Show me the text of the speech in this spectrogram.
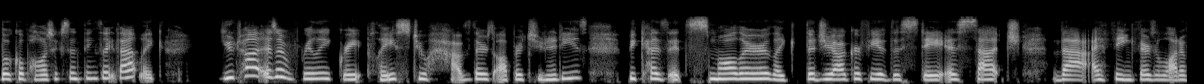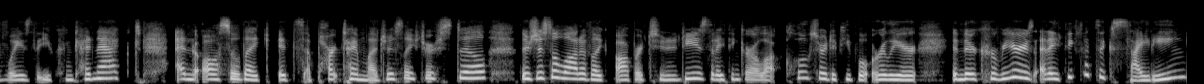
local politics and things like that, like Utah is a really great place to have those opportunities because it's smaller. Like the geography of the state is such that I think there's a lot of ways that you can connect. And also, like, it's a part time legislature still. There's just a lot of like opportunities that I think are a lot closer to people earlier in their careers. And I think that's exciting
